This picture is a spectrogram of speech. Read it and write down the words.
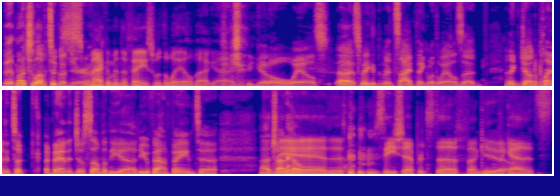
Bit much love to Gojira. Smack him in the face with a whale, by God. Good old whales. Uh, speaking of the side thing with whales, uh, I think Joe Duplantier took advantage of some of the uh, newfound fame to uh, try to help. yeah, the Sea Shepherd stuff. Fucking Yeah. the guy that's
